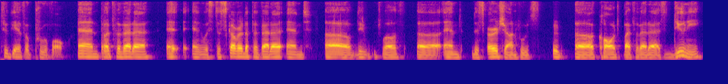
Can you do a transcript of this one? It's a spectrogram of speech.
to give approval. And but Pavetta it was discovered that Pavetta and uh the, well uh and this Urchin who's uh called by Pavetta as Duny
